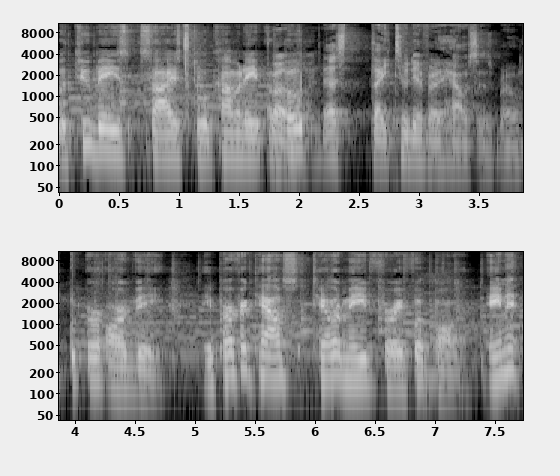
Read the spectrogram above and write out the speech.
with two bays sized to accommodate a bro, boat. That's like two different houses, bro. Or RV. A perfect house tailor-made for a footballer, ain't it?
